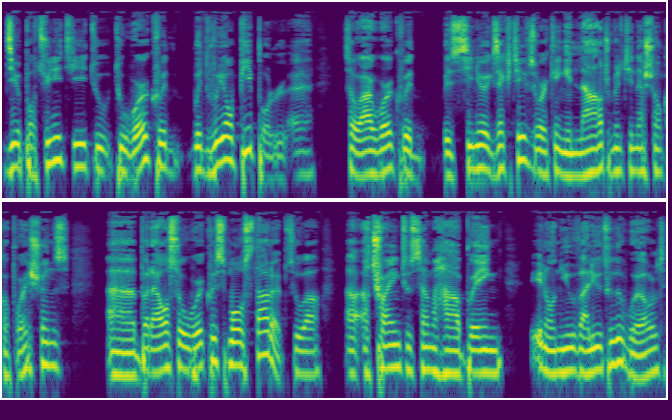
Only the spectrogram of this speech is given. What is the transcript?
the opportunity to, to work with, with real people. Uh, so I work with, with senior executives working in large multinational corporations. Uh, but I also work with small startups who are, are trying to somehow bring, you know, new value to the world.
